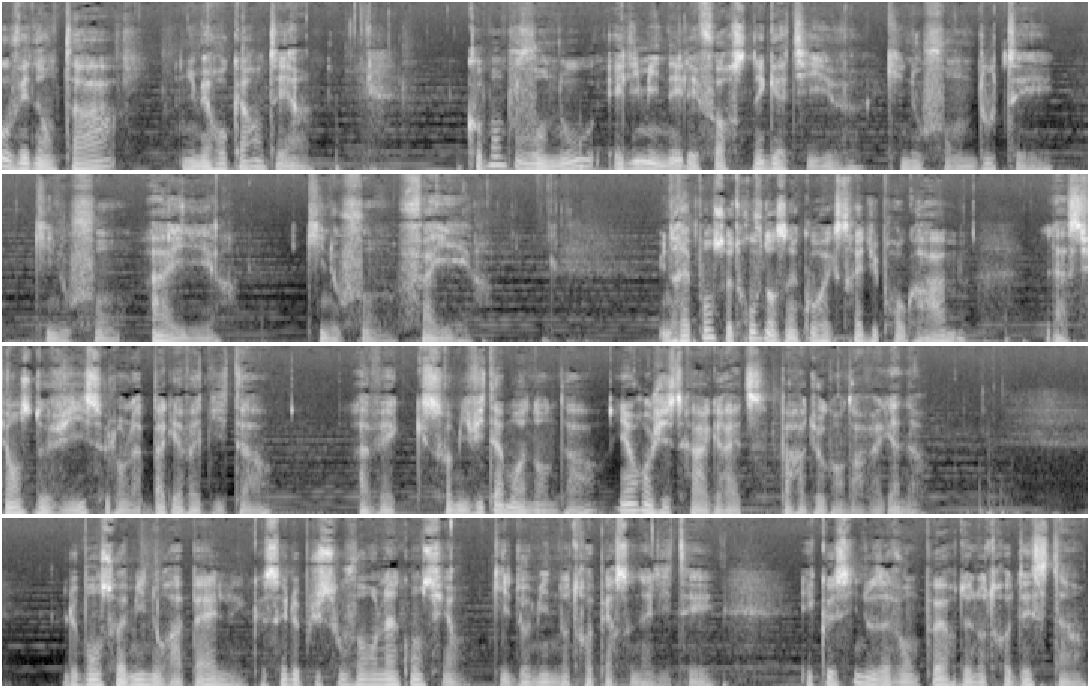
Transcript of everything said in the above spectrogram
au Vedanta numéro 41. Comment pouvons-nous éliminer les forces négatives qui nous font douter, qui nous font haïr, qui nous font faillir? Une réponse se trouve dans un court extrait du programme La science de vie selon la Bhagavad Gita avec Swami Vitamoananda et enregistré à Gretz par Radio Gandharvagana. Le bon Swami nous rappelle que c'est le plus souvent l'inconscient qui domine notre personnalité et que si nous avons peur de notre destin,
